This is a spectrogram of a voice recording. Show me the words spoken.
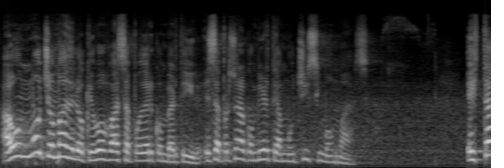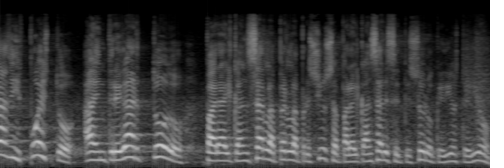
aún mucho más de lo que vos vas a poder convertir. Esa persona convierte a muchísimos más. ¿Estás dispuesto a entregar todo para alcanzar la perla preciosa, para alcanzar ese tesoro que Dios te dio.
